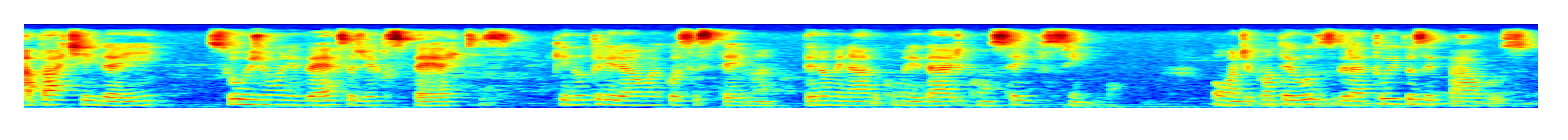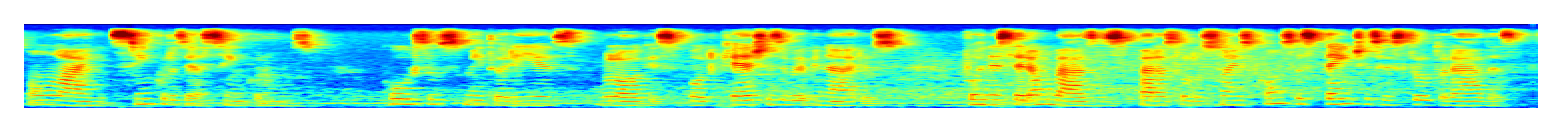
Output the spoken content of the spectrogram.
A partir daí, surge um universo de experts que nutrirão o ecossistema denominado Comunidade Conceito 5, onde conteúdos gratuitos e pagos, online, síncronos e assíncronos, cursos, mentorias, blogs, podcasts e webinários fornecerão bases para soluções consistentes e estruturadas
